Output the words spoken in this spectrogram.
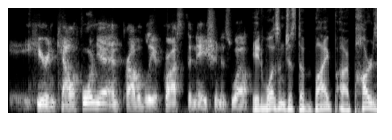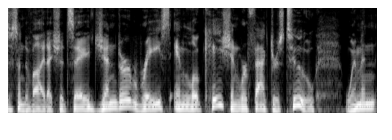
here in California and probably across the nation as well. It wasn't just a bipartisan divide, I should say. Gender, race, and location were factors too. Women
